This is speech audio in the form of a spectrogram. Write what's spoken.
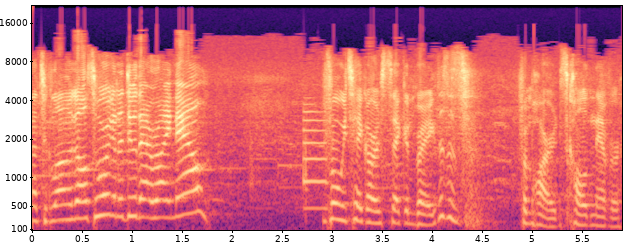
not too long ago, so we're gonna do that right now before we take our second break. This is from Heart, it's called Never.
